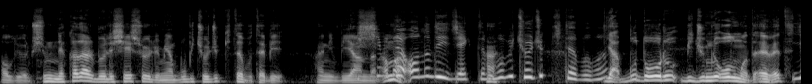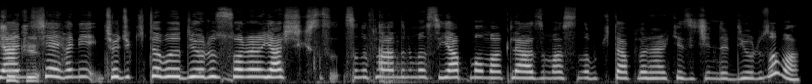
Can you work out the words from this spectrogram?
alıyorum. Şimdi ne kadar böyle şey söylüyorum. Yani bu bir çocuk kitabı tabii hani bir yandan Şimdi ama onu diyecektim. Heh. Bu bir çocuk kitabı mı? ya bu doğru bir cümle olmadı evet. Yani Çünkü şey hani çocuk kitabı diyoruz sonra yaş sınıflandırması yapmamak lazım aslında bu kitaplar herkes içindir diyoruz ama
